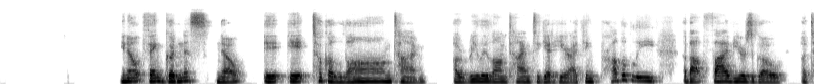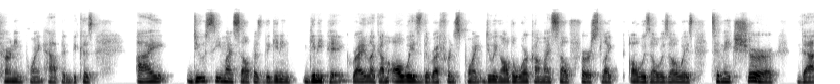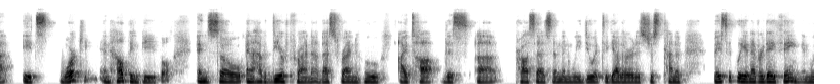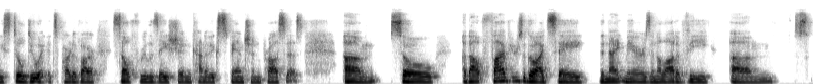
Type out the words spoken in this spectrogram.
You know, thank goodness, no. It it took a long time, a really long time to get here. I think probably about 5 years ago a turning point happened because I do see myself as the guinea guinea pig right like i'm always the reference point doing all the work on myself first like always always always to make sure that it's working and helping people. And so and i have a dear friend a best friend who i taught this uh, process and then we do it together and it's just kind of basically an everyday thing and we still do it. It's part of our self-realization kind of expansion process. Um, so about five years ago, I'd say the nightmares and a lot of the um,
